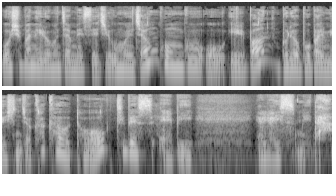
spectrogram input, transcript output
50원의 1호 문자 메시지 우물정 0951번 무료 모바일 메신저 카카오톡 TBS 앱이 열려 있습니다.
